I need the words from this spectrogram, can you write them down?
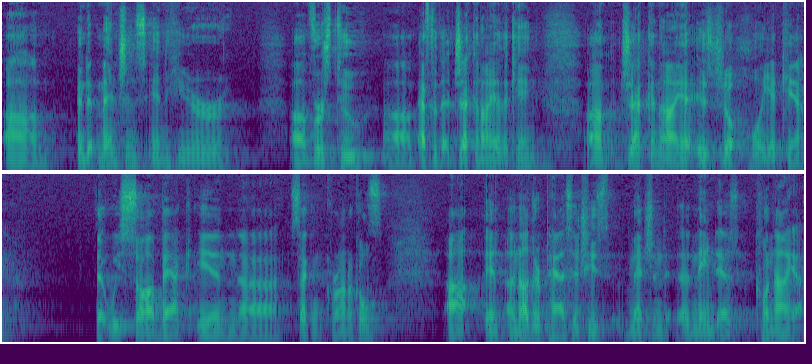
Um, and it mentions in here, uh, verse 2, um, after that, Jeconiah the king. Um, Jeconiah is Jehoiakim that we saw back in uh, Second Chronicles. Uh, in another passage, he's mentioned, uh, named as Coniah.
